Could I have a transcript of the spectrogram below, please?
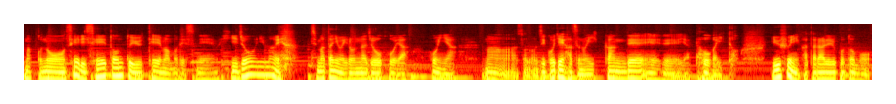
まあ、この整理整頓というテーマもですね、非常にまあ、巷にはいろんな情報や本や、まあ、その自己啓発の一環で、えーやった方がいいというふうに語られることも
